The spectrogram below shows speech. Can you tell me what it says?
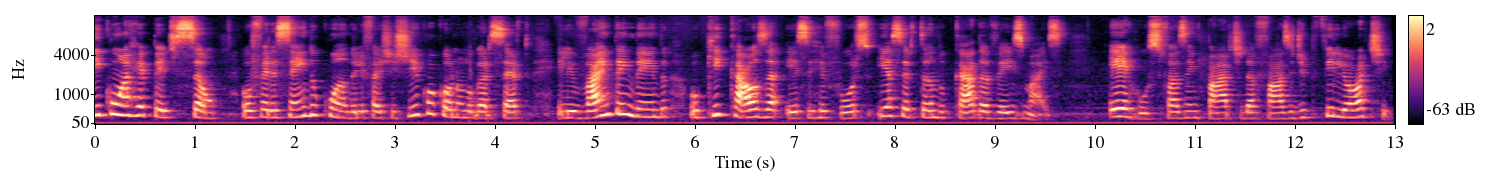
E com a repetição, oferecendo quando ele faz xixi e cocô no lugar certo, ele vai entendendo o que causa esse reforço e acertando cada vez mais. Erros fazem parte da fase de filhote,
